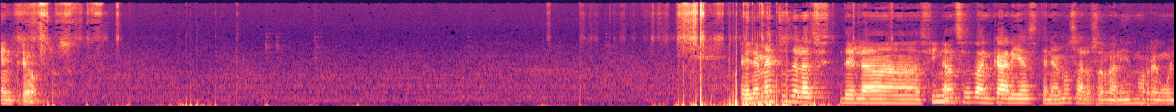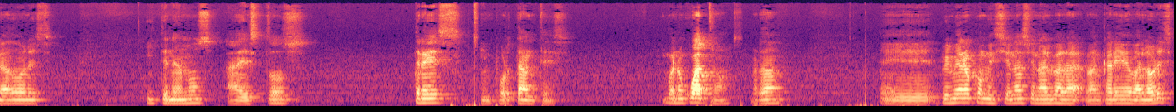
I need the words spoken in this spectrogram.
entre otros. Elementos de las, de las finanzas bancarias tenemos a los organismos reguladores y tenemos a estos tres importantes, bueno, cuatro, ¿verdad? Eh, primero, Comisión Nacional Bancaria de Valores,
